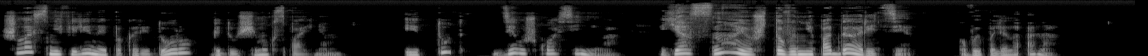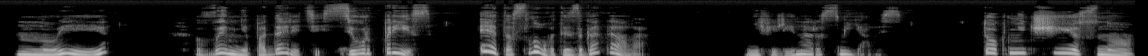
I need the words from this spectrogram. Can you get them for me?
шла с Нефелиной по коридору, ведущему к спальням. И тут девушку осенило. — Я знаю, что вы мне подарите, — выпалила она. — Ну и? — Вы мне подарите сюрприз. Это слово ты загадала. Нефелина рассмеялась. Так нечестно,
